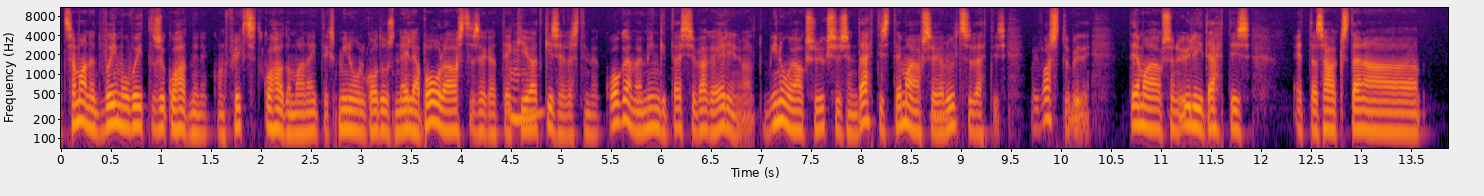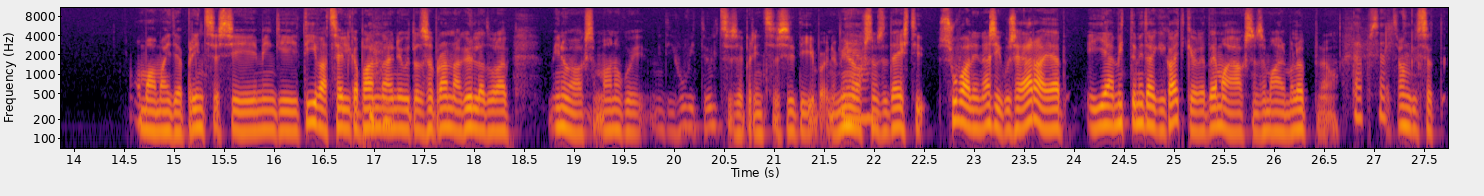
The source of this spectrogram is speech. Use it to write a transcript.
et sama need võimuvõitluse kohad või need konfliktsed kohad oma näiteks minul kodus nelja poole aastasega tekivadki mm -hmm. sellest, et me kogeme mingeid asju väga erinevalt. minu jaoks üks asi on tähtis, tema jaoks ei ole üldse tähtis. või vastupidi, tema jaoks on ülitähtis, et ta saaks täna oma, ma ei tea, printsessi mingi tiivad selga panna, on ju, kui ta sõbranna külla tuleb, minu jaoks, ma nagu ei, mind ei huvita üldse see printsessi tiib, on ju, minu jaoks on see täiesti suvaline asi, kui see ära jääb, ei jää mitte midagi katki, aga tema jaoks on see maailma lõpp nagu. see ongi lihtsalt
